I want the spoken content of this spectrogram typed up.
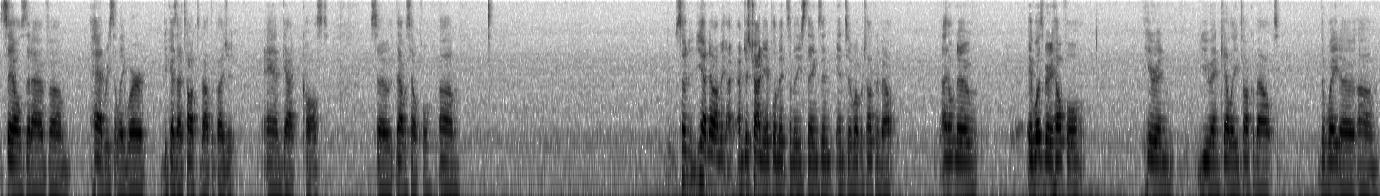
sales that I've um, had recently were because I talked about the budget and got cost. So that was helpful. Um, so yeah, no, I mean, I, am just trying to implement some of these things in, into what we're talking about. I don't know. It was very helpful hearing you and Kelly talk about the way to um,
